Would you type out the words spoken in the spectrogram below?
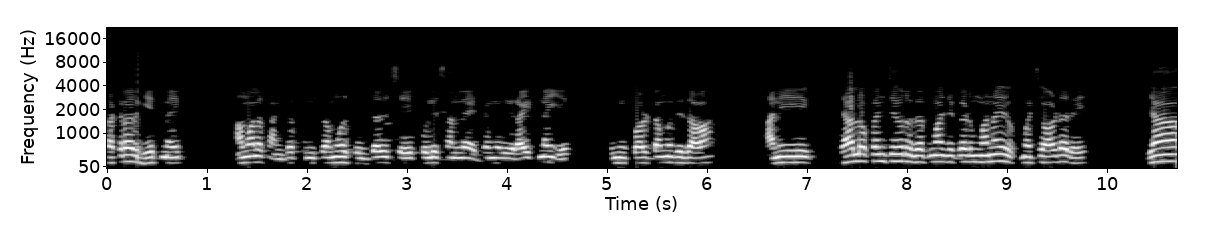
तक्रार घेत नाहीत. आम्हाला सांगतात तुमचा महसूलचा विषय पोलिसांना याच्यामध्ये राईट नाहीये. तुम्ही कोर्टामध्ये जावा. आणि ह्या लोकांच्या विरोधात माझ्याकडे मनाई हुकमाची ऑर्डर आहे. या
